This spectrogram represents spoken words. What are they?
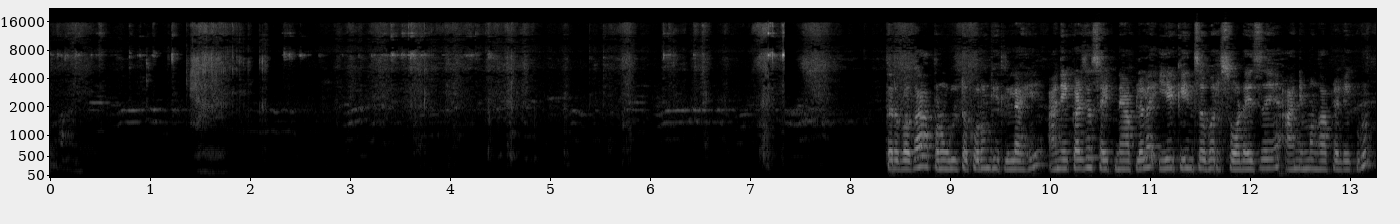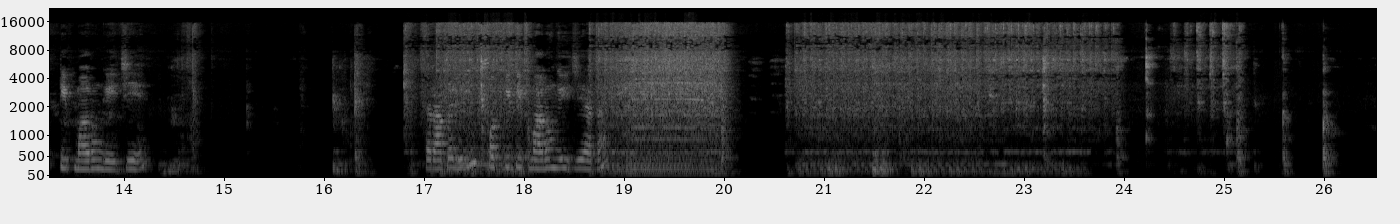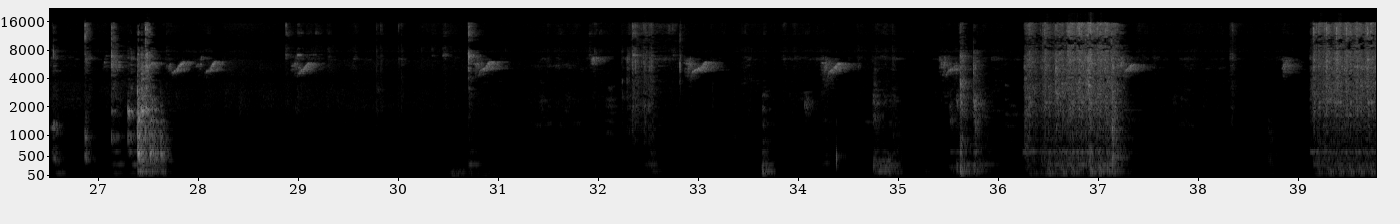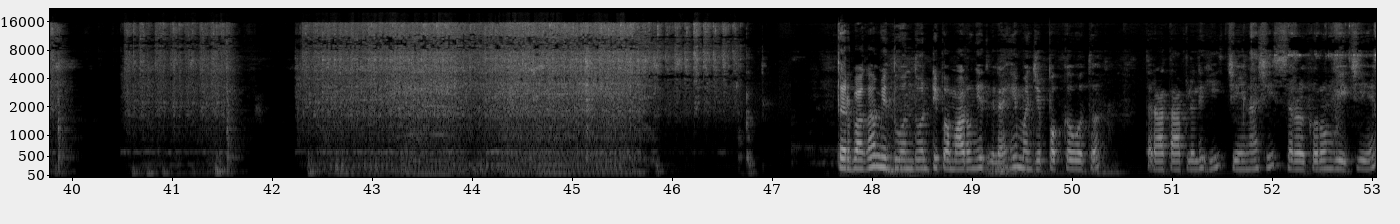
तर बघा आपण उलटं करून घेतलेलं आहे. आणि इकडच्या साईडने आपल्याला एक इंच भर सोडायचं आहे आणि मग आपल्याला इकडून टीप मारून घ्यायची आहे. तर आपल्याला ही पक्की टीप मारून घ्यायची आहे आता. तर बघा मी दोन दोन टिपा मारून घेतलेलं आहे. म्हणजे पक्कं होतं. तर आता आपल्याला ही चेन अशी सरळ करून घ्यायची आहे.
